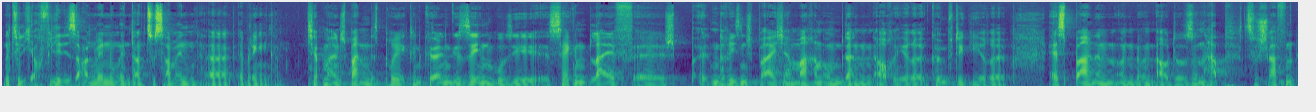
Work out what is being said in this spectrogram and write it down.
natürlich auch viele dieser Anwendungen dann zusammen äh, erbringen kann. Ich habe mal ein spannendes Projekt in Köln gesehen, wo sie Second Life äh, einen Riesenspeicher machen, um dann auch ihre künftig ihre S-Bahnen und, und Autos und Hub zu schaffen.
